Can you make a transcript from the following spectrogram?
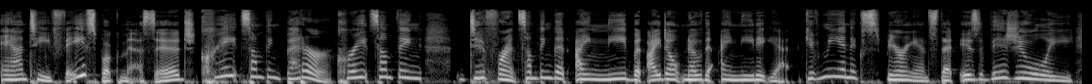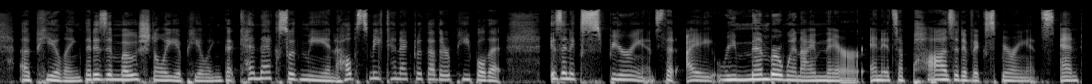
anti Facebook message, create something better, create something different, something that I need, but I don't know that I need it yet. Give me an experience that is visually appealing, that is emotionally appealing, that connects with me and helps me connect with other people, that is an experience that I remember when I'm there and it's a positive experience. And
